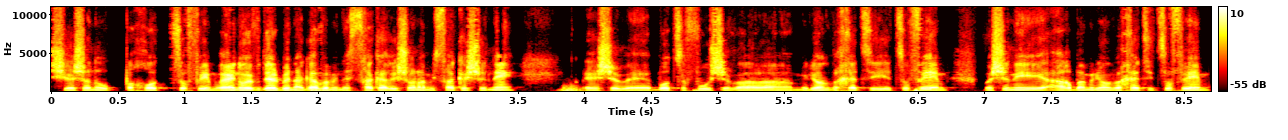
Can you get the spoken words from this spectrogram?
שיש לנו פחות צופים? ראינו הבדל בין, אגב, המשחק הראשון למשחק השני, אה, שבו צפו שבע מיליון וחצי צופים, בשני ארבע מיליון וחצי צופים.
